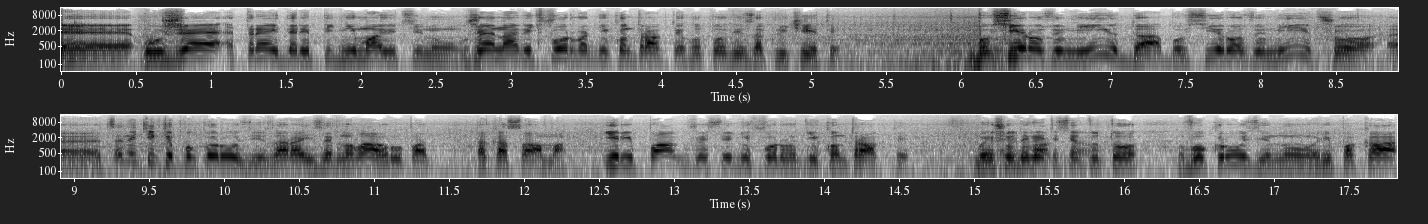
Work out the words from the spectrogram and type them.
Е, уже трейдери піднімають ціну, вже навіть форвардні контракти готові заключити. Бо всі розуміють, да, бо всі розуміють, що е, це не тільки по кукурузі, зараз і зернова група така сама, і ріпак вже сьогодні форвардні контракти. Бо якщо Ріпак, дивитися, да. то, то в окрузі ну, ріпака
